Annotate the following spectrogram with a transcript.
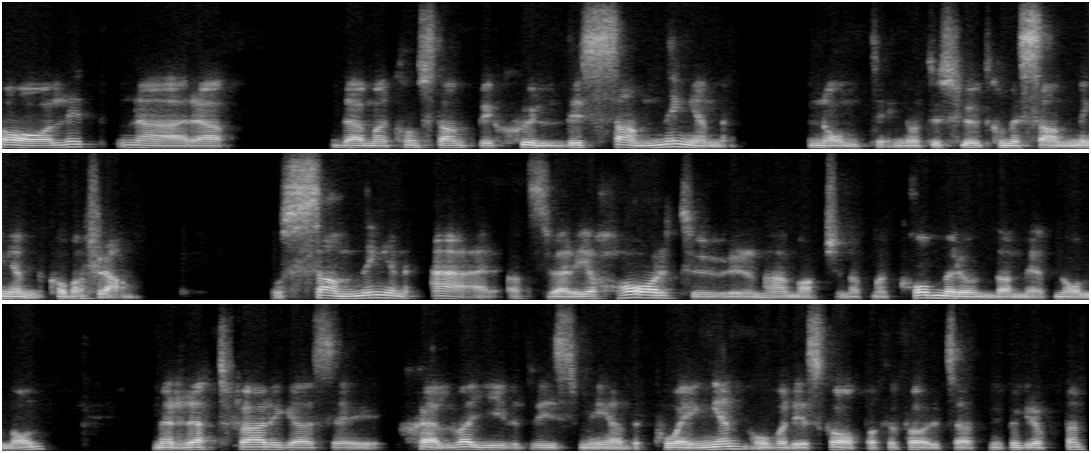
farligt nära där man konstant blir skyldig sanningen någonting och till slut kommer sanningen komma fram. Och sanningen är att Sverige har tur i den här matchen, att man kommer undan med ett 0-0, men rättfärdigar sig själva givetvis med poängen och vad det skapar för förutsättning för gruppen.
